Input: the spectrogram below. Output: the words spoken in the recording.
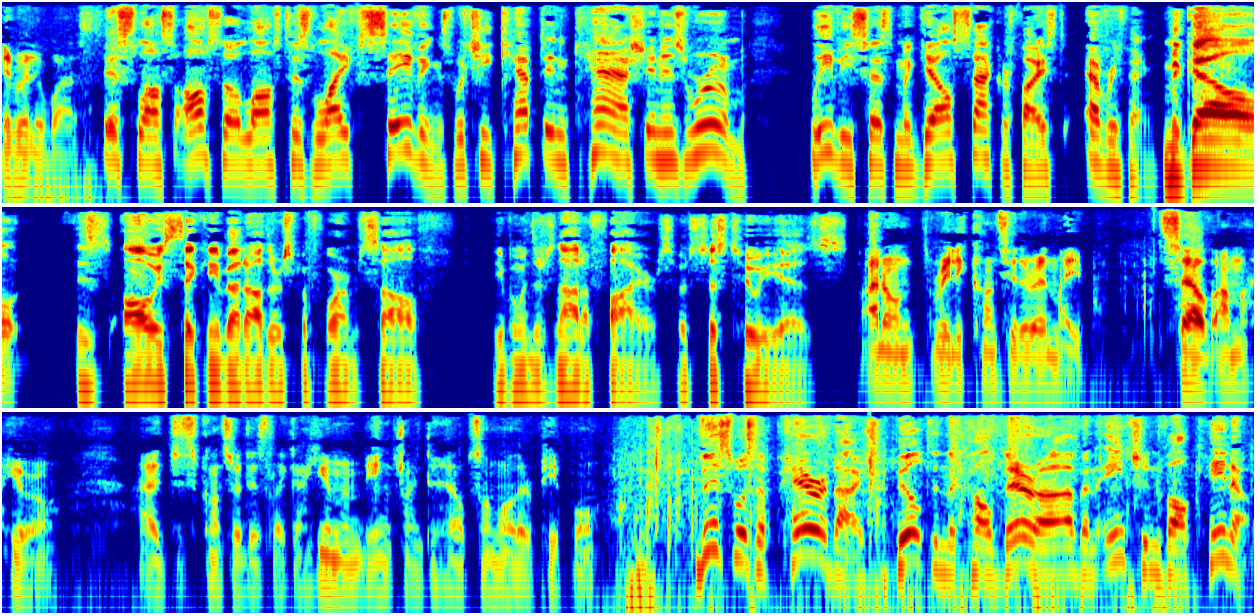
It really was. Islas also lost his life savings, which he kept in cash in his room. Levy says Miguel sacrificed everything. Miguel is always thinking about others before himself, even when there's not a fire. So it's just who he is. I don't really consider it myself. I'm a hero. I just consider this like a human being trying to help some other people. This was a paradise built in the caldera of an ancient volcano.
